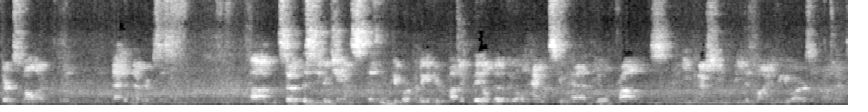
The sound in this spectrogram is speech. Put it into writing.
third smaller, it, that had never existed. Um, so this is your chance. As new people are coming into your project, they don't know the old hangups you had, the old problems, and you can actually redefine who you are as a project.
